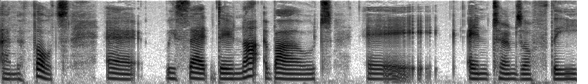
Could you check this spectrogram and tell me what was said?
and the thoughts, uh, we said they're not about uh, in terms of the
